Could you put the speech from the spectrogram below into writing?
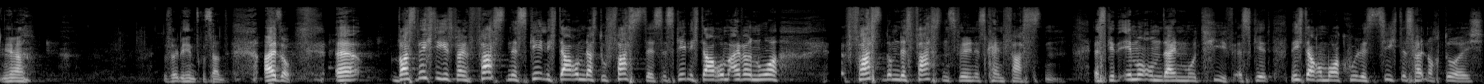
ja. Ist wirklich interessant. Also, äh, was wichtig ist beim Fasten, es geht nicht darum, dass du fastest. Es geht nicht darum, einfach nur Fasten um des Fastens willen ist kein Fasten. Es geht immer um dein Motiv. Es geht nicht darum, boah, cool, jetzt ziehe ich das halt noch durch.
